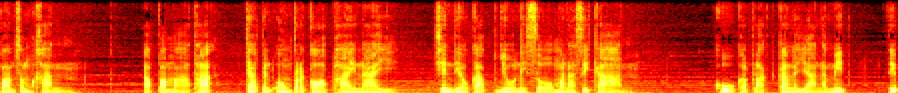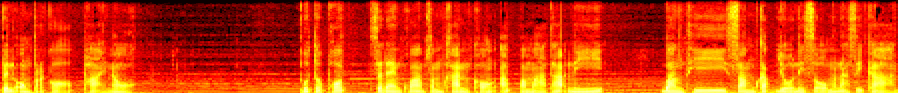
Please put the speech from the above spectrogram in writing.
ความสำคัญ อัปปมาทะจัดเป็นองค์ประกอบภายใน เช่นเดียวกับโยนิโสมนสิการ คู่กับหลักกัลยาณมิตรที่เป็นองค์ประกอบภายนอก พุทธพจน์แสดงความสำคัญของอัปปมาทะนี้ บางทีซ้ำกับโยนิโสมนสิการ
